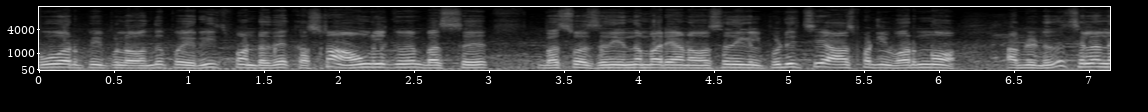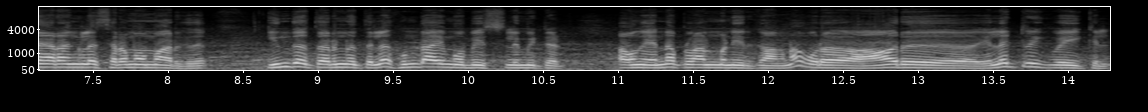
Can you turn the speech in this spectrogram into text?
புவர் பீப்புளை வந்து போய் ரீச் பண்ணுறதே கஷ்டம். அவங்களுக்குமே பஸ்ஸு பஸ் வசதி இந்த மாதிரியான வசதிகள் பிடிச்சி ஹாஸ்பிட்டல் வரணும் அப்படின்றது சில நேரங்களில் சிரமமாக இருக்குது. இந்த தருணத்தில் ஹுண்டாய் மொபைல்ஸ் லிமிடெட் அவங்க என்ன பிளான் பண்ணியிருக்காங்கன்னா ஒரு ஆறு எலக்ட்ரிக் வெஹிக்கிள்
